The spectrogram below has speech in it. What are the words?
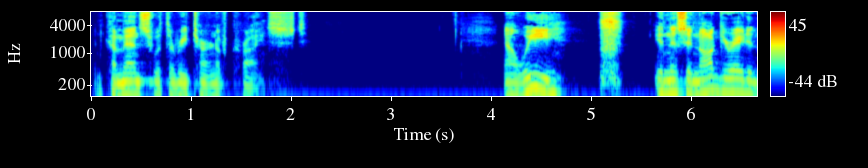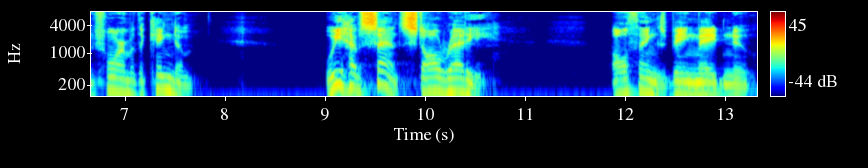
and commence with the return of Christ. Now, we, in this inaugurated form of the kingdom, we have sensed already all things being made new.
